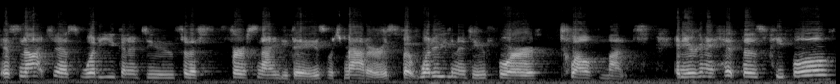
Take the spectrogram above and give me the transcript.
it's not just what are you going to do for the first 90 days, which matters, but what are you going to do for 12 months? And you're going to hit those people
